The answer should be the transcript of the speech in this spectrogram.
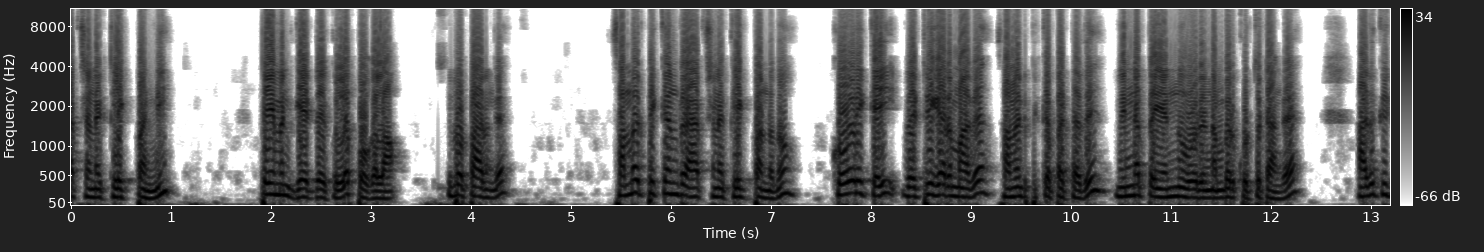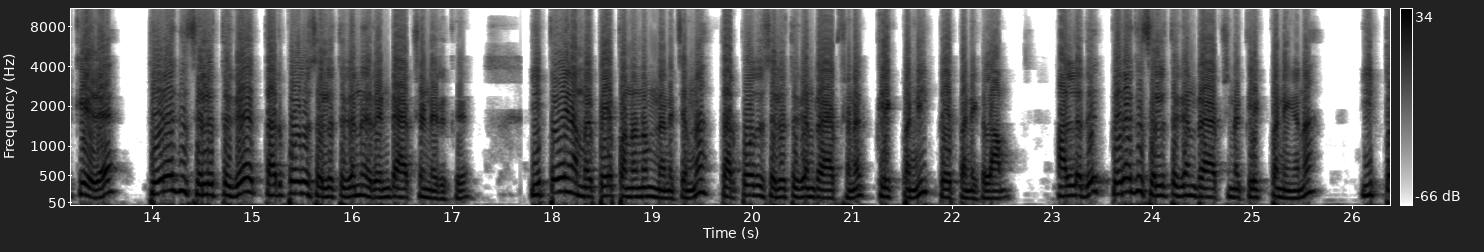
ஆப்ஷனை கிளிக் பண்ணி பேமெண்ட் கேட்வேக்குள்ள போகலாம். இப்ப பாருங்க. சமர்ப்பிக்கன்ற ஆப்ஷனை கிளிக் பண்ணதும் கோரிக்கை வெற்றிகரமாக சமர்ப்பிக்கப்பட்டது. விண்ணப்ப எண் ஒரு நம்பர் கொடுத்துட்டாங்க. அதுக்கு கீழே பிறகு செலுத்துக தற்போது செலுத்துகன்னு ரெண்டு ஆப்ஷன் இருக்கு. இப்பவே நம்ம பே பண்ணணும்னு நினைச்சோம்னா தற்போது செலுத்துகின்ற ஆப்ஷனை கிளிக் பண்ணி பே பண்ணிக்கலாம். அல்லது பிறகு செலுத்துகின்ற ஆப்ஷனை கிளிக் பண்ணீங்கன்னா இப்போ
